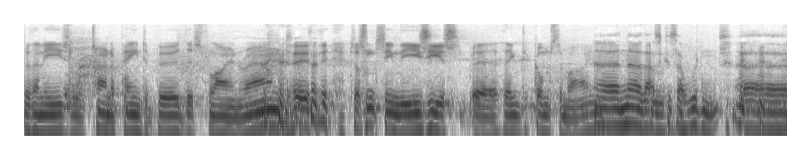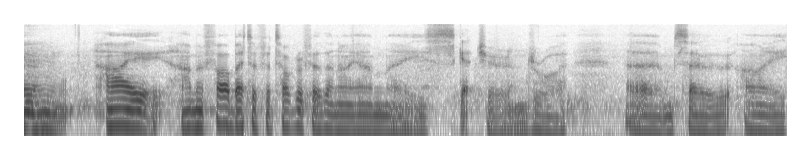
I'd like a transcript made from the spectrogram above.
with an easel trying to paint a bird that's flying around. it doesn't seem the easiest uh, thing that comes to mind. Uh, no, that's because I wouldn't. Um, I, I'm a far better photographer than I am a sketcher and drawer. Um, so I,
